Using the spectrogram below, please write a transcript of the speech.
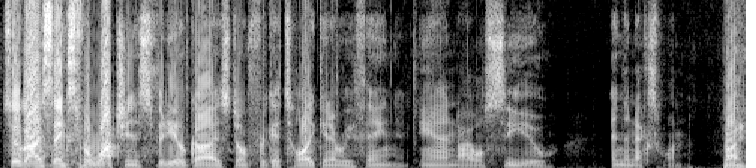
So guys, thanks for watching this video, guys. Don't forget to like and everything, and I will see you in the next one. Bye.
